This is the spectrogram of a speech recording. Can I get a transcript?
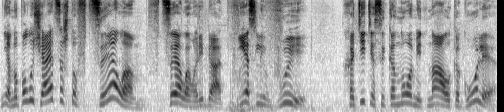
Не, ну получается, что в целом, в целом, ребят, если вы хотите сэкономить на алкоголе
